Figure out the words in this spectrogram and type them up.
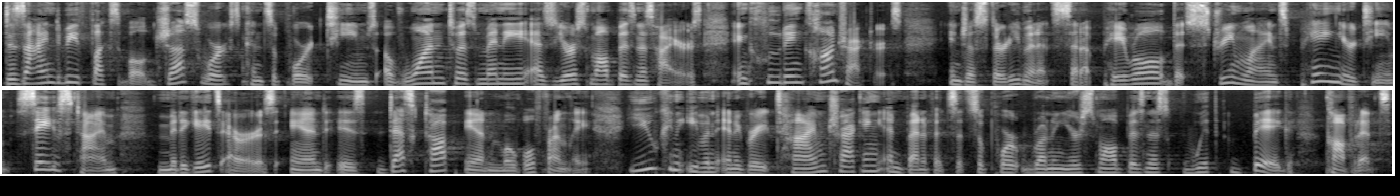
Designed to be flexible, JustWorks can support teams of one to as many as your small business hires, including contractors. In just 30 minutes, set up payroll that streamlines paying your team, saves time, mitigates errors, and is desktop and mobile friendly. You can even integrate time tracking and benefits that support running your small business with big confidence.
